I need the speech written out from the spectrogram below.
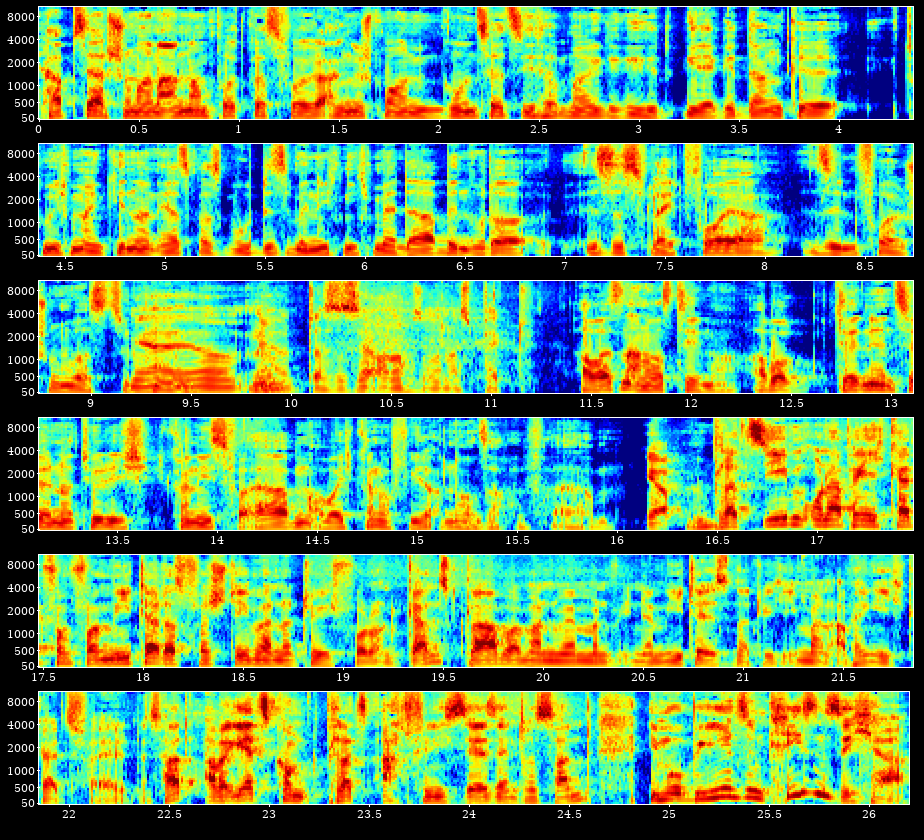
habe es ja schon mal in einer anderen Podcast-Folge angesprochen. Grundsätzlich ist mal der Gedanke, tue ich meinen Kindern erst was Gutes, wenn ich nicht mehr da bin, oder ist es vielleicht vorher sinnvoll, schon was zu tun? Ja, ja, ne? ja, das ist ja auch noch so ein Aspekt. Aber es ist ein anderes Thema. Aber tendenziell natürlich kann ich es vererben, aber ich kann auch viele andere Sachen vererben. Ja, Platz 7, Unabhängigkeit vom Vermieter, das verstehen wir natürlich voll und ganz klar, weil man, wenn man in der Miete ist, natürlich immer ein Abhängigkeitsverhältnis hat. Aber jetzt kommt Platz 8, finde ich sehr, sehr interessant. Immobilien sind krisensicher.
